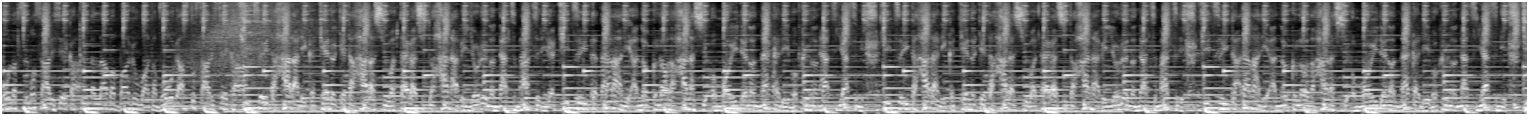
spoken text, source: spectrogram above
も夏も去り正確ならばバグはダボーガスと去り正確気づいた腹に駆け抜けた話は駄菓子と花火夜の夏祭りや気づいたたまにあの頃の話思い出の中に僕の夏休み気づいた腹に駆け抜けた話は駄菓子と花火夜の夏祭り気づいたたまにあの頃の話思い出の中に僕の夏休み気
